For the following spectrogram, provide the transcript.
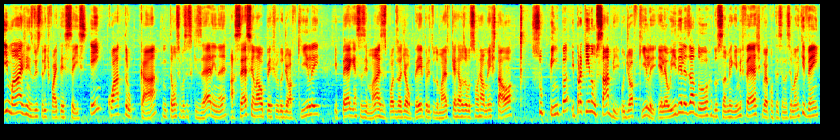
imagens do Street Fighter 6 em 4K, então se vocês quiserem, né, acessem lá o perfil do Geoff Keighley e peguem essas imagens, pode usar de wallpaper e tudo mais, porque a resolução realmente tá, ó, supimpa. E pra quem não sabe, o Geoff Keighley, ele é o idealizador do Summer Game Fest, que vai acontecer na semana que vem,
